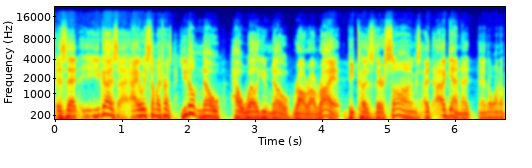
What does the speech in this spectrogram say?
is that you guys. I, I always tell my friends, you don't know how well you know Ra Ra Riot because their songs. I, again, I, I don't want to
